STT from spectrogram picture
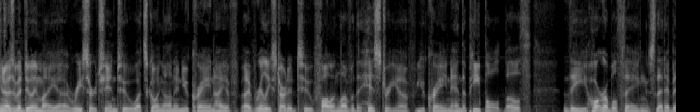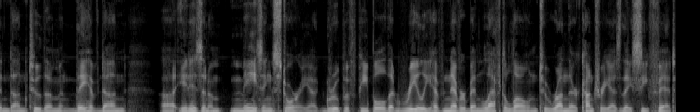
You know, as I've been doing my uh, research into what's going on in Ukraine, I have I've really started to fall in love with the history of Ukraine and the people, both the horrible things that have been done to them and they have done. Uh, it is an amazing story. A group of people that really have never been left alone to run their country as they see fit.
